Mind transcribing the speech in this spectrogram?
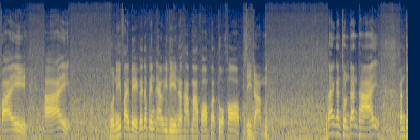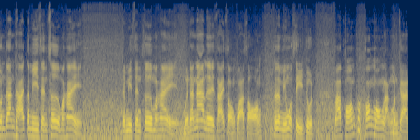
ไฟท้าย ตัวนี้ไฟเบรกก็จะเป็น LED นะครับ มาพร้อมกับตัวครอบสีดำด้านกันชนด้านท้าย กันชนด้านท้ายจะมีเซ็นเซอร์มาให้ จะมีเซ็นเซอร์มาให้ เหมือนด้านหน้าเลยซ้าย 2 ขวา 2 ก็จะมีหมด 4 จุด มาพร้อมกับกล้องมองหลังเหมือนกัน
